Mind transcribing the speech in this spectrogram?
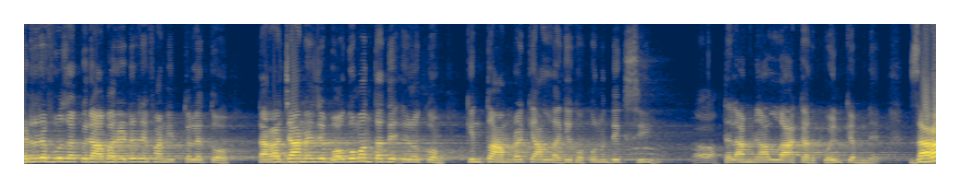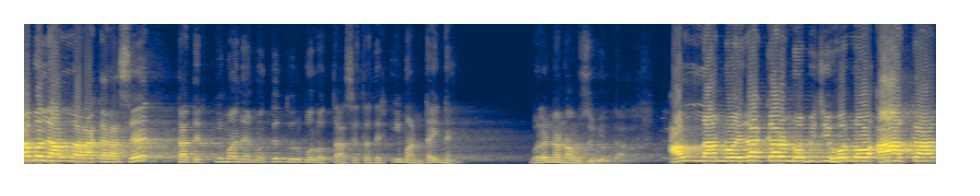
এটারে পূজা করে, আবার এটারে পানির তোলে তো। তারা জানে যে ভগবান তাদের এরকম, কিন্তু আমরা কি আল্লাহকে কখনো দেখছি? তাহলে আপনি আল্লাহ আকার কইন কেমনে? যারা বলে আল্লাহর আকার আছে তাদের ইমানের মধ্যে দুর্বলতা আছে তাদের ইমানটাই নাই। বলে না নাউজুবিল্লাহ। আল্লাহ নৈরাকার নবীজি হলো আকার।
